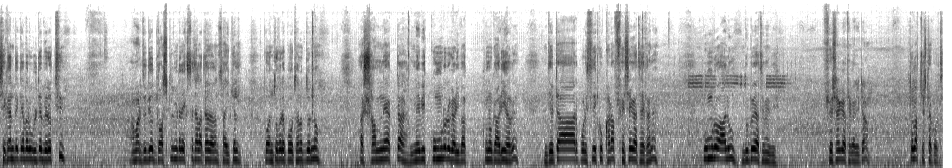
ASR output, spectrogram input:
সেখান থেকে এবার উল্টে বেরোচ্ছি। আমার যদিও দশ কিলোমিটার এক্সট্রা চালাতে হবে এখন সাইকেল পঞ্চগড়ে পৌঁছানোর জন্য। আর সামনে একটা মেবি কুমড়োর গাড়ি বা কোনো গাড়ি হবে যেটার পরিস্থিতি খুব খারাপ ফেসে গেছে এখানে। কুমড়ো আলু দুটোই আছে মেবি ফেসে গেছে গাড়িটা তোলার চেষ্টা করছে।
